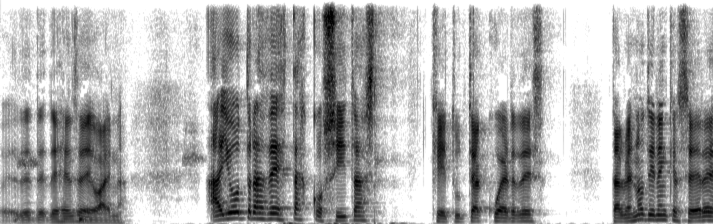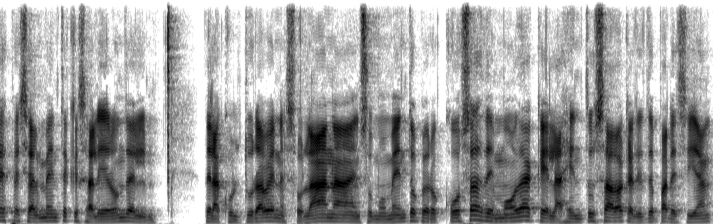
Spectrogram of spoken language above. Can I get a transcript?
eh, déjense de vaina. Hay otras de estas cositas que tú te acuerdes. Tal vez no tienen que ser especialmente que salieron del, de la cultura venezolana en su momento, pero cosas de moda que la gente usaba que a ti te parecían,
